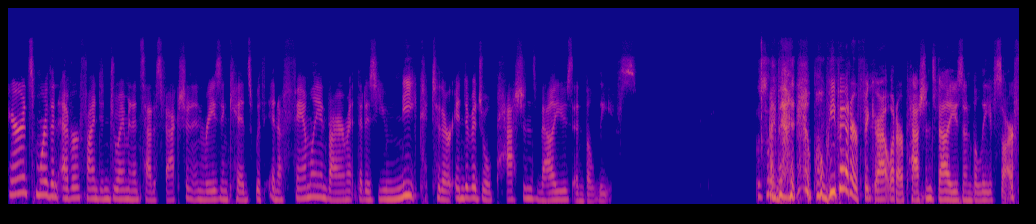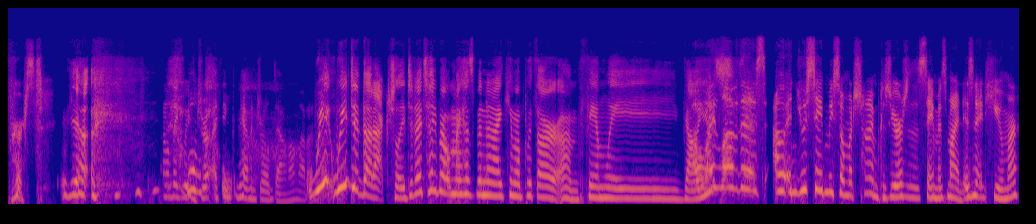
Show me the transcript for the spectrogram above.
Parents more than ever find enjoyment and satisfaction in raising kids within a family environment that is unique to their individual passions, values, and beliefs. So, I bet. Well, we better figure out what our passions, values, and beliefs are first. yeah. I don't think we. Well, Drill, I think we haven't drilled down on that. we enough. we did that actually. Did I tell you about when my husband and I came up with our um, family values? Oh, I love this. Oh, and you saved me so much time because yours is the same as mine, isn't it? Humor.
